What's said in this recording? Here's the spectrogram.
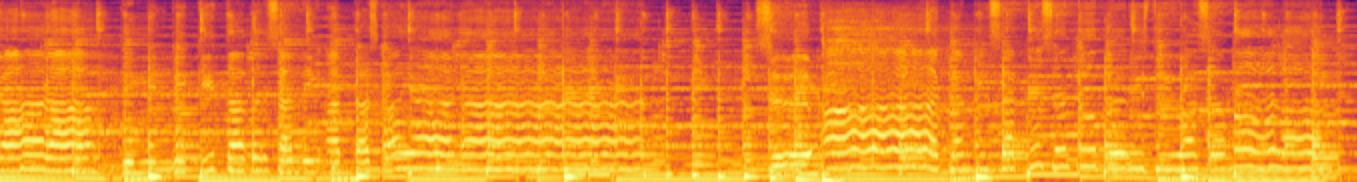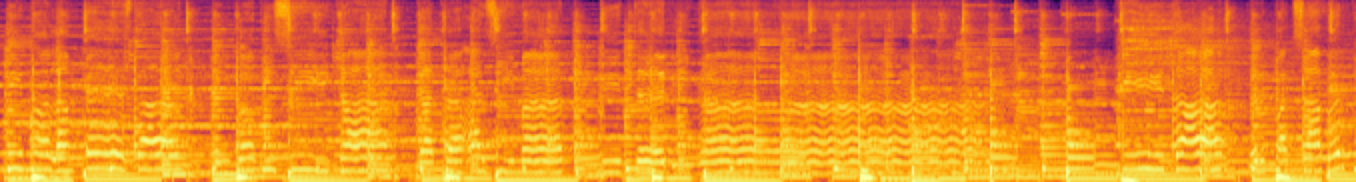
mutiara Ku mimpi kita bersanding atas kayangan. Seakan bisa ku sentuh peristiwa semalam Di malam pesta Engkau bisikan kata azimat di telinga. Kita terpaksa berpisah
